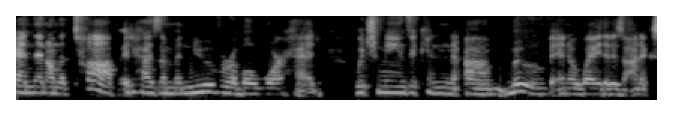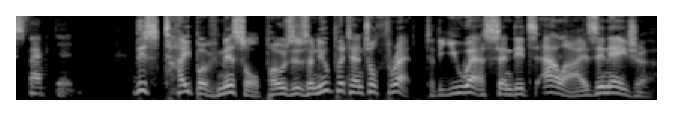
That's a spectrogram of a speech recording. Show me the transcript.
And then on the top, it has a maneuverable warhead, which means it can um, move in a way that is unexpected. This type of missile poses a new potential threat to the U.S. and its allies in Asia.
